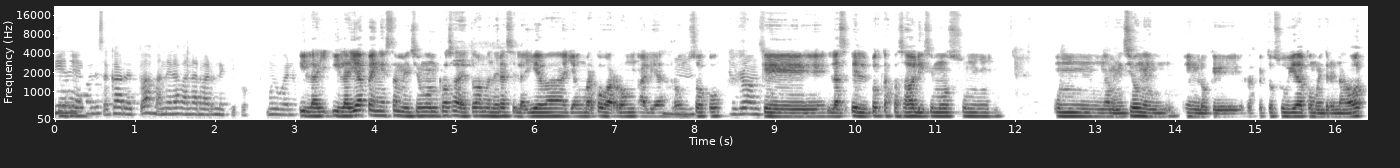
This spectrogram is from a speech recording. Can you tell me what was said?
tiene de dónde sacar, de todas maneras van a armar un equipo muy bueno. Y la, y la YAPA en esta mención honrosa de todas maneras se la lleva Marco Barrón, alias Ron Soco, que el podcast pasado le hicimos un, una mención en, en, lo que respecto a su vida como entrenador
